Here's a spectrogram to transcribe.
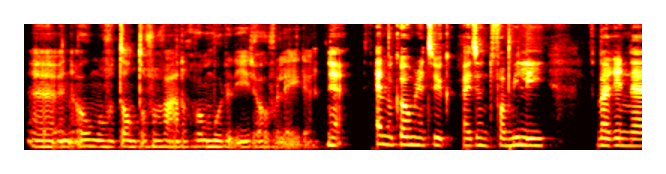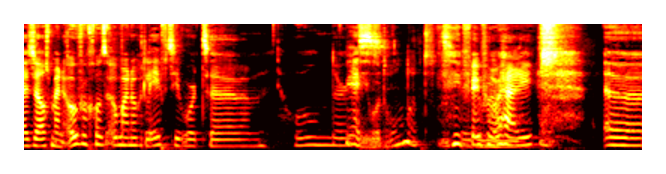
uh, een oom of een tante of een vader of een moeder die is overleden. Ja, en we komen natuurlijk uit een familie waarin uh, zelfs mijn overgrootoma nog leeft. Die wordt uh, ehm, 100. Ja, die wordt 100. In februari. Uh,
